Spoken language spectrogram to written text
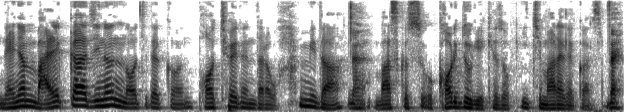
내년 말까지는 어찌됐건 버텨야 된다라고 합니다. 네. 마스크 쓰고 거리두기 계속 잊지 말아야 될 것 같습니다. 네.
